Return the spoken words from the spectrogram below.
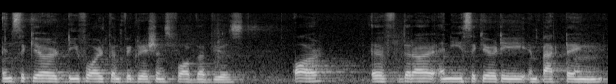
insecure default configurations for web views, or if there are any security impacting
